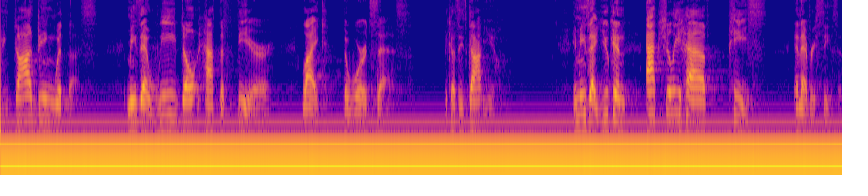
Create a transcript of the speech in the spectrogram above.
And God being with us means that we don't have to fear like the word says, because he's got you. It means that you can actually have peace in every season.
